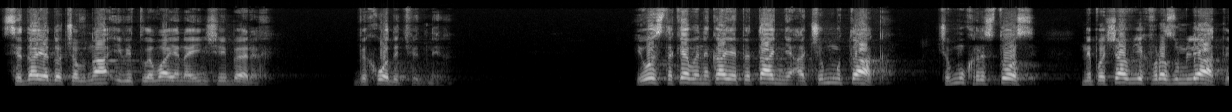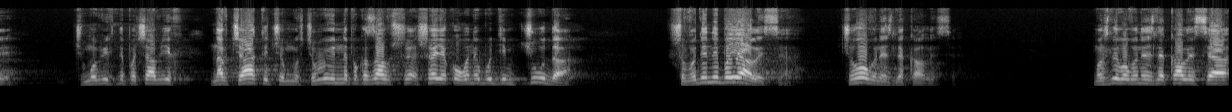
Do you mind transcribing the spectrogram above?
сідає до човна і відпливає на інший берег, виходить від них. І ось таке виникає питання: а чому так? Чому Христос не почав їх вразумляти? Чому він не почав їх навчати чомусь? Чому він не показав ще, ще якого-небудь їм чуда? Щоб вони не боялися. Чого вони злякалися? Можливо, вони злякалися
